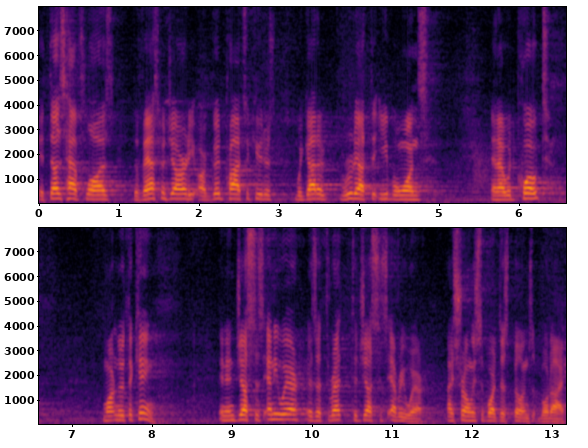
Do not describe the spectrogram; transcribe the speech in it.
It does have flaws. The vast majority are good prosecutors. We got to root out the evil ones. And I would quote Martin Luther King An injustice anywhere is a threat to justice everywhere. I strongly support this bill and vote aye.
